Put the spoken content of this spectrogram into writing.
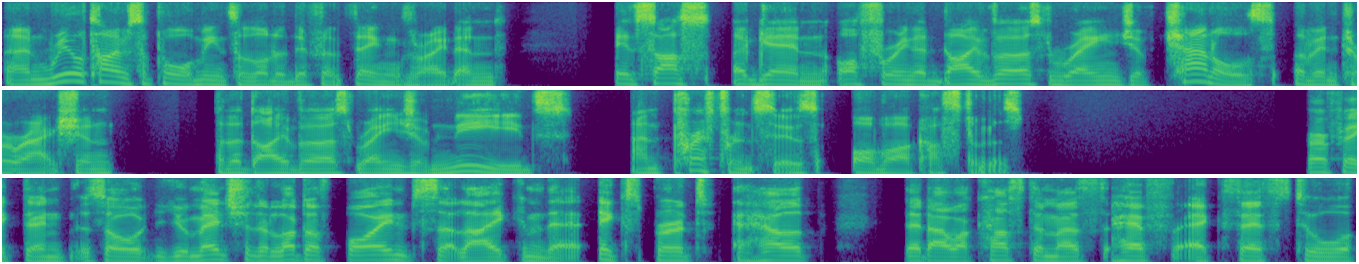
And real time support means a lot of different things, right? And it's us, again, offering a diverse range of channels of interaction for the diverse range of needs and preferences of our customers. Perfect. And so you mentioned a lot of points like the expert help that our customers have access to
